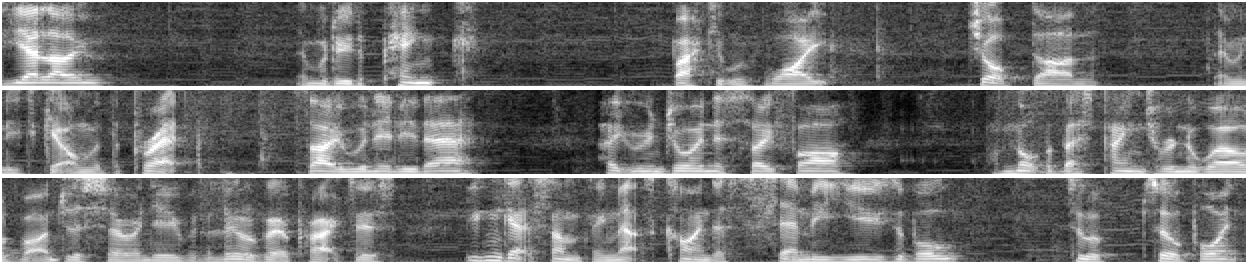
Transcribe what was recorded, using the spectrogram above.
yellow then we'll do the pink back it with white job done. Then we need to get on with the prep. So we're nearly there. Hope you're enjoying this so far. I'm not the best painter in the world, but I'm just showing you with a little bit of practice, you can get something that's kind of semi-usable to a, to a point.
